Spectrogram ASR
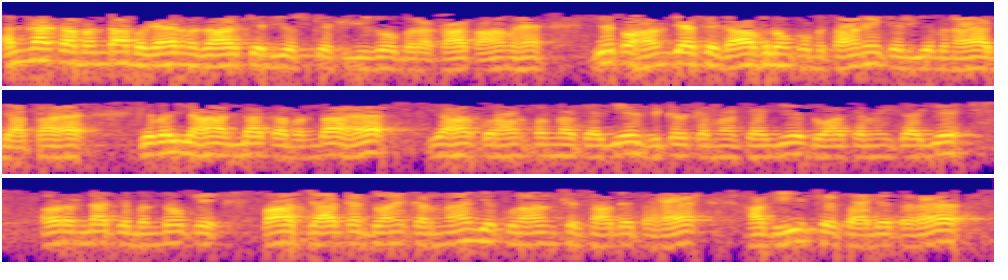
اللہ کا بندہ بغیر مزار کے لیے اس کے فیض و برکات عام ہے یہ تو ہم جیسے غافلوں کو بتانے کے لیے بنایا جاتا ہے کہ بھئی یہاں اللہ کا بندہ ہے، یہاں قرآن پڑھنا چاہیے، ذکر کرنا چاہیے، دعا کرنی چاہیے۔ اور اللہ کے بندوں کے پاس جا کر دعائیں کرنا یہ قرآن سے ثابت ہے، حدیث سے ثابت ہے۔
